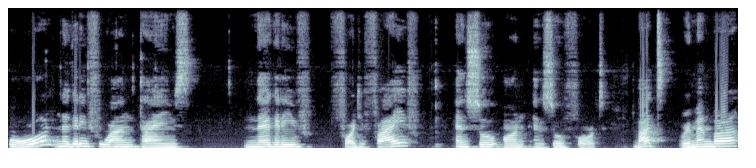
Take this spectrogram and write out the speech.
or negative 1 times negative 45 and so on and so forth. But remember,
